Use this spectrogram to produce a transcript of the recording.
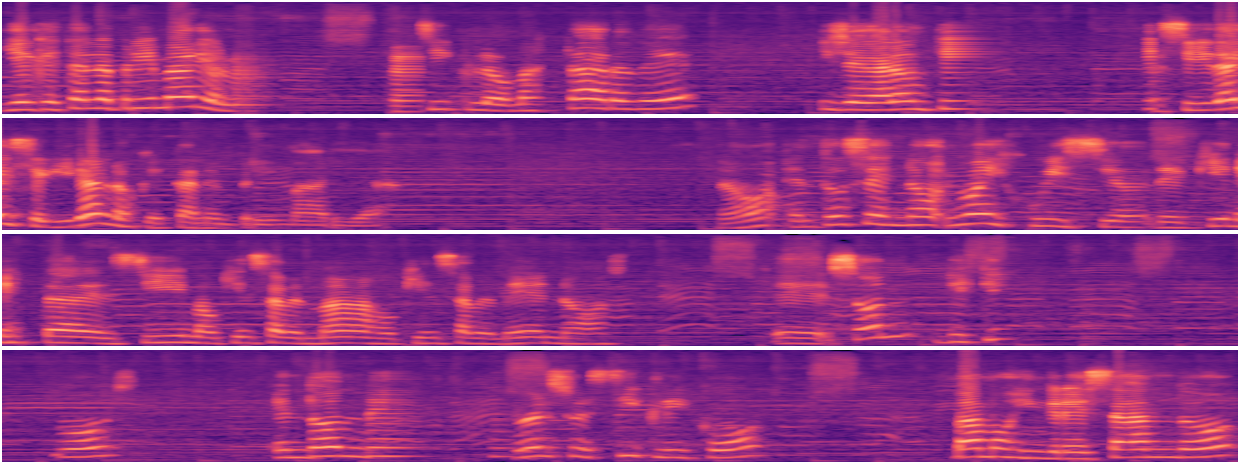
Y el que está en la primaria, el ciclo más tarde, y llegará un tiempo y seguirán los que están en primaria. ¿No? Entonces no, no hay juicio de quién está encima o quién sabe más o quién sabe menos. Eh, son distintos en donde el universo es cíclico, vamos ingresando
